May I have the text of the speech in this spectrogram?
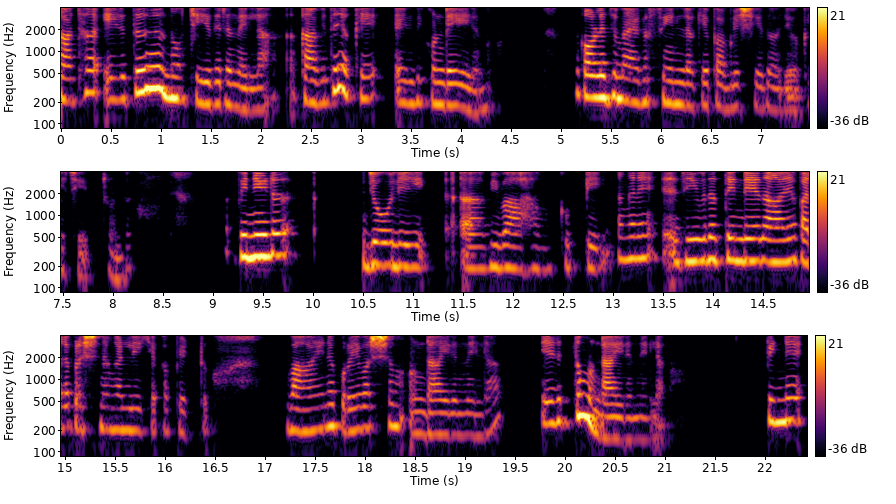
കഥ എഴുതുകയൊന്നും ചെയ്തിരുന്നില്ല. കവിതയൊക്കെ എഴുതിക്കൊണ്ടേയിരുന്നു. കോളേജ് മാഗസീനിലൊക്കെ പബ്ലിഷ് ചെയ്ത് വരികയൊക്കെ ചെയ്തിട്ടുണ്ട്. പിന്നീട് ജോലി, വിവാഹം, കുട്ടി അങ്ങനെ ജീവിതത്തിന്റെതായ പല പ്രശ്നങ്ങളിലേക്കൊക്കെ പെട്ടു. വായന കുറേ വർഷം ഉണ്ടായിരുന്നില്ല. എഴുത്തും ഉണ്ടായിരുന്നില്ല. പിന്നെ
